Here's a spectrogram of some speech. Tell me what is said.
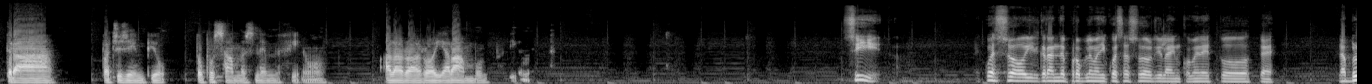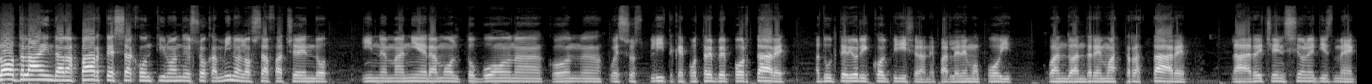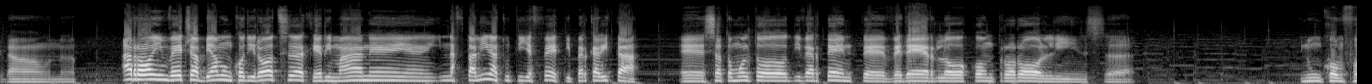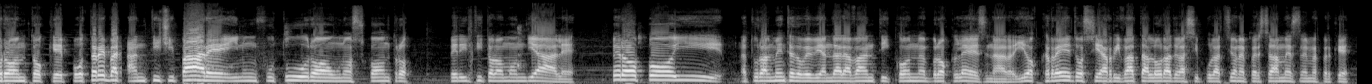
tra faccio esempio dopo SummerSlam fino alla Royal Rumble praticamente sì questo è il grande problema di questa storyline come hai detto te la Bloodline da una parte sta continuando il suo cammino e lo sta facendo in maniera molto buona con questo split che potrebbe portare ad ulteriori colpi di scena. Ne parleremo poi quando andremo a trattare la recensione di SmackDown. A Raw invece abbiamo un Cody Rhodes che rimane in naftalina a tutti gli effetti, per carità. È stato molto divertente vederlo contro Rollins in un confronto che potrebbe anticipare in un futuro uno scontro per il titolo mondiale. Però poi naturalmente dovevi andare avanti con Brock Lesnar. Io credo sia arrivata l'ora della stipulazione per SummerSlam perché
